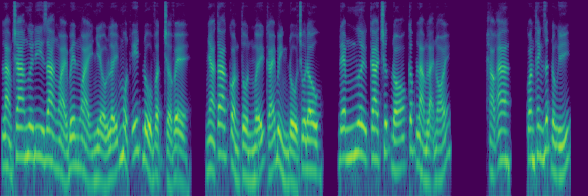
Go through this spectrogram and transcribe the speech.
làm cha ngươi đi ra ngoài bên ngoài nhiều lấy một ít đồ vật trở về, nhà ta còn tồn mấy cái bình đồ chua đâu, đem ngươi ca trước đó cấp làm lại nói. Hảo A, quan thanh rất đồng ý,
